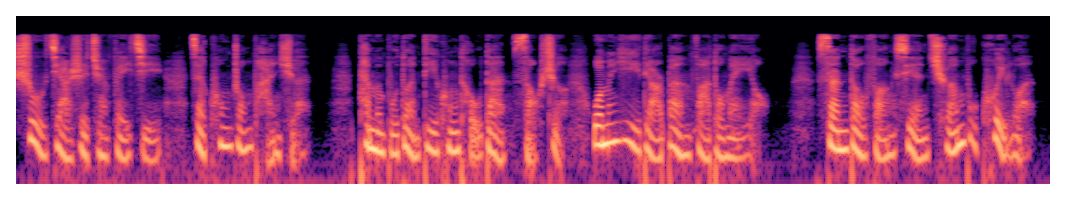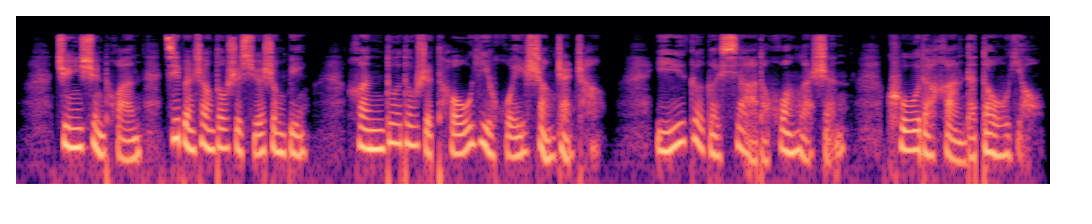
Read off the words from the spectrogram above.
数架日军飞机在空中盘旋，他们不断低空投弹扫射，我们一点办法都没有。三道防线全部溃乱，军训团基本上都是学生兵。很多都是头一回上战场，一个个吓得慌了神，哭的喊的都有，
